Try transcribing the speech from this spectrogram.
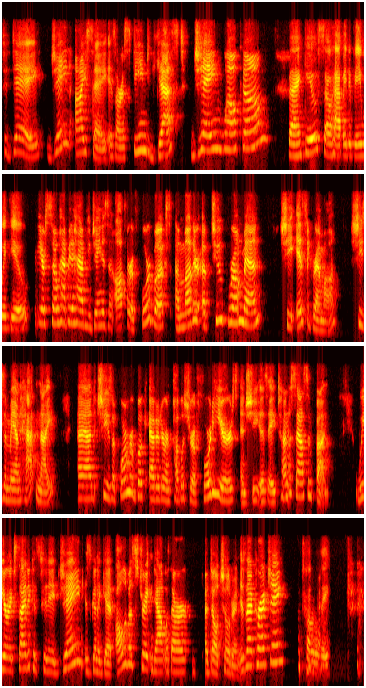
today, Jane Isay is our esteemed guest. Jane, welcome. Thank you. So happy to be with you. We are so happy to have you. Jane is an author of four books, a mother of two grown men. She is a grandma. She's a Manhattanite. And she is a former book editor and publisher of 40 years, and she is a ton of sass and fun. We are excited because today Jane is going to get all of us straightened out with our adult children. Is that correct, Jane? Totally.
